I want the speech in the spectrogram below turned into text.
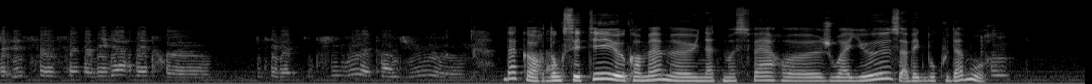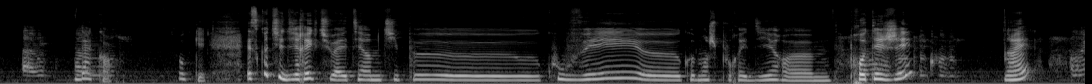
Ça, avait l'air d'être... Euh, c'était la petite fille attendue. Euh, D'accord, donc c'était euh, quand même une atmosphère joyeuse avec beaucoup d'amour. Ah oui. D'accord. Ok. Est-ce que tu dirais que tu as été un petit peu euh, couvée, euh, comment je pourrais dire, euh, protégée? Ouais. Oui,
